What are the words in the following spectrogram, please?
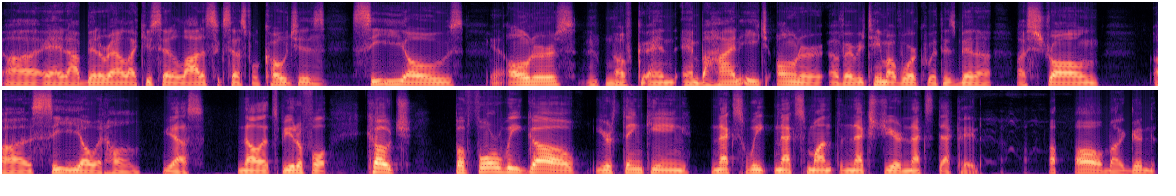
uh, and I've been around, like you said, a lot of successful coaches, CEOs, Yeah. owners, of and and behind each owner of every team I've worked with has been a a strong uh, CEO at home. Yes. No, that's beautiful. Coach, before we go, you're thinking next week, next month, next year, next decade. oh my goodness.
